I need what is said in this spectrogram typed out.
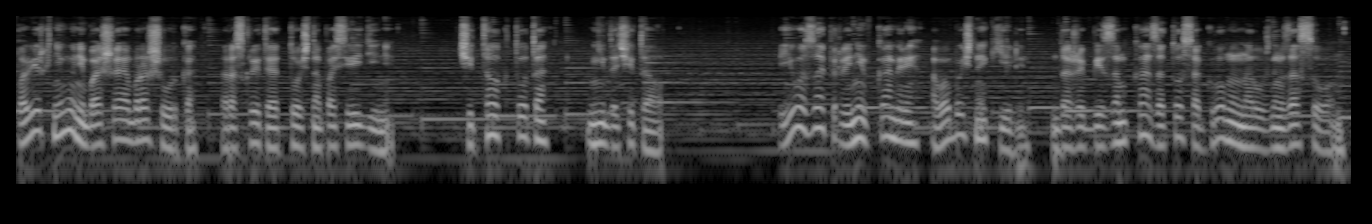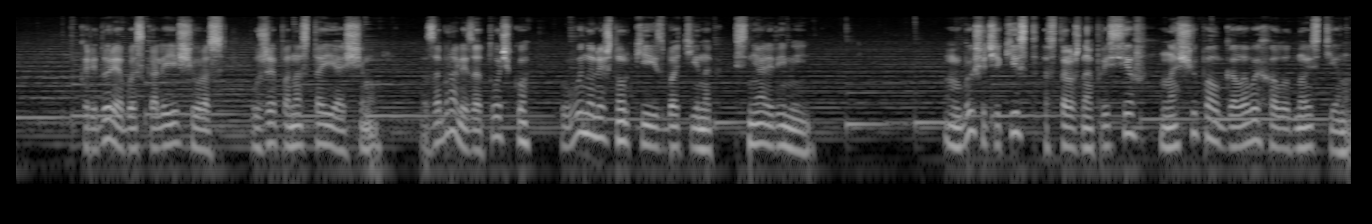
поверх него небольшая брошюрка, раскрытая точно посередине. Читал кто-то, не дочитал. Его заперли не в камере, а в обычной келье, даже без замка, зато с огромным наружным засовом. В коридоре обыскали еще раз, уже по-настоящему. Забрали заточку, вынули шнурки из ботинок, сняли ремень. Бывший чекист, осторожно присев, нащупал головой холодную стену.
